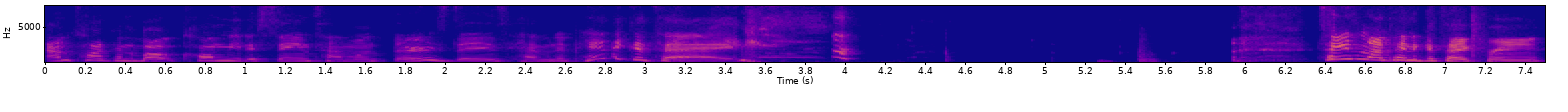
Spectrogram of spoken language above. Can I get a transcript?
I'm talking about call me the same time on Thursdays having a panic attack. Tay's my panic attack friend.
